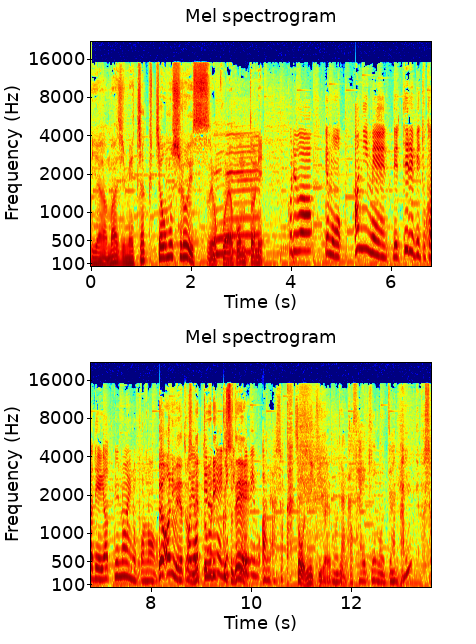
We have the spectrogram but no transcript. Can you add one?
う。ういやマジめちゃくちゃ面白いっすよこれ本当にこれはでもアニメでテレビとかでやってないのかな？いやアニメやってます。ネットフリックスニキテレでビああそっか。そう2期がやってる。もうなんか最近もうななんでもそ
